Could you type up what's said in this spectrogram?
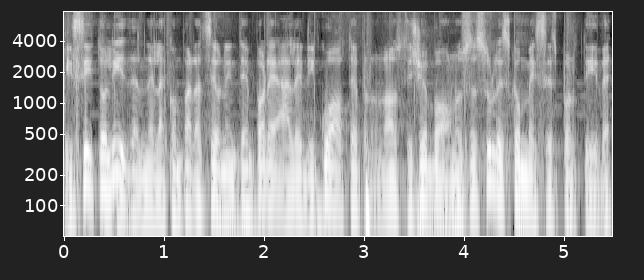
il sito leader nella comparazione in tempo reale di quote, pronostici e bonus sulle scommesse sportive,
